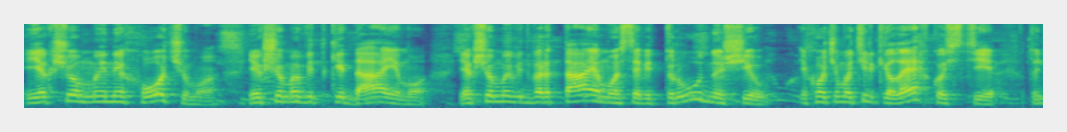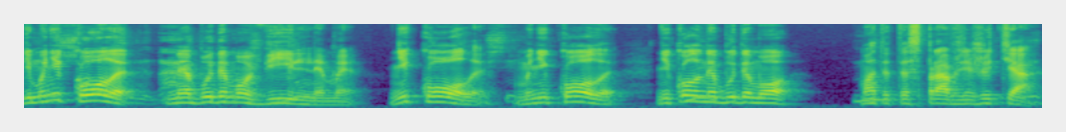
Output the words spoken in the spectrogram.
І якщо ми не хочемо, якщо ми відкидаємо, якщо ми відвертаємося від труднощів і хочемо тільки легкості, тоді ми ніколи не будемо вільними. Ніколи. Ми ніколи, ніколи не будемо мати те справжнє життя.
